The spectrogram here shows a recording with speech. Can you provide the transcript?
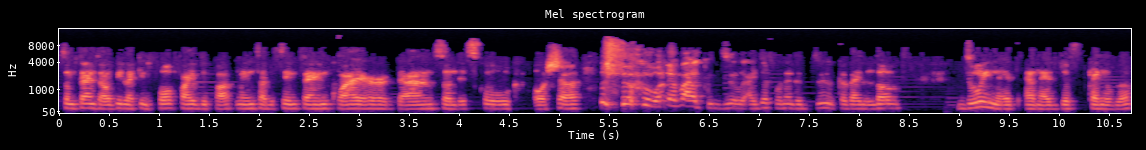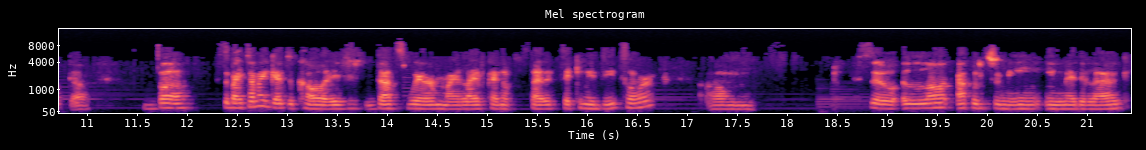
Sometimes I'll be like in four five departments at the same time choir, dance, Sunday school, usher. So whatever I could do, I just wanted to do because I loved doing it and I just kind of loved God. But so by the time I get to college, that's where my life kind of started taking a detour. Um, so a lot happened to me in Medilag,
